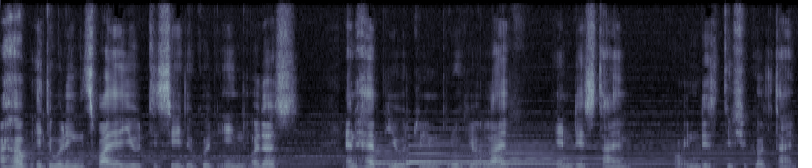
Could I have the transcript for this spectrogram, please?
I hope it will inspire you to see the good in others and help you to improve your life in this time or in this difficult time.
